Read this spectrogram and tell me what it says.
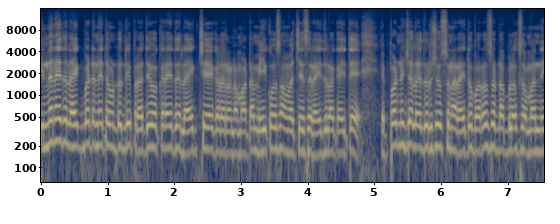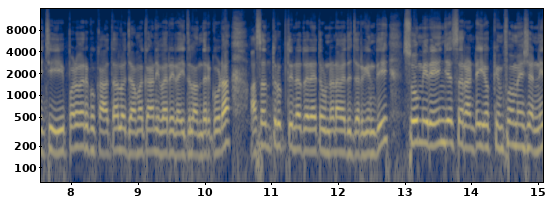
కిందనైతే లైక్ బటన్ అయితే ఉంటుంది. ప్రతి ఒక్కరైతే లైక్ చేయగలరు అన్నమాట మీకోసం వచ్చేసి రైతులకైతే ఎప్పటి నుంచో ఎదురు చూస్తున్న రైతు భరోసా డబ్బులకు సంబంధించి ఇప్పటివరకు ఖాతాలో జమ కాని వారి రైతులందరూ కూడా అసంతృప్తితో అయితే ఉండడం అయితే జరిగింది. సో మీరు ఏం చేస్తారంటే ఈ యొక్క ఇన్ఫర్మేషన్ని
